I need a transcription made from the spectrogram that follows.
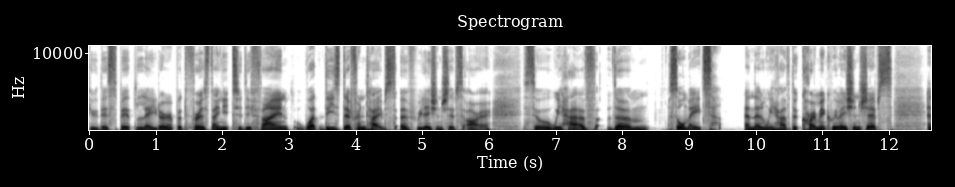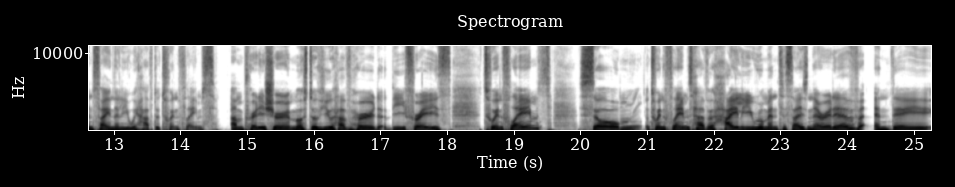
to this bit later. But first, I need to define what these different types of relationships are. So we have the um, soulmates, and then we have the karmic relationships, and finally, we have the twin flames. I'm pretty sure most of you have heard the phrase twin flames. So, um, twin flames have a highly romanticized narrative, and they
